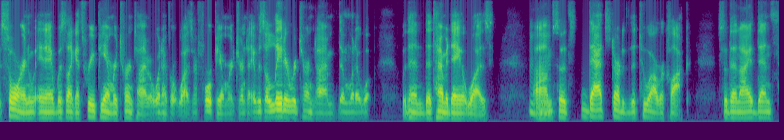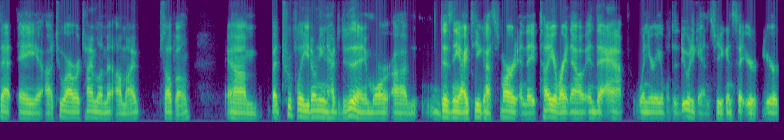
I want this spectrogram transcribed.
Soarin' and it was like a 3 p.m return time or whatever it was or 4 p.m return time it was a later return time than what it was than the time of day it was Mhm. um, so it's that started the two hour clock. So then I then set a, a two hour time limit on my cell phone. Um, but truthfully, you don't even have to do that anymore. Um, Disney IT got smart and they tell you right now in the app when you're able to do it again. So you can set your, your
